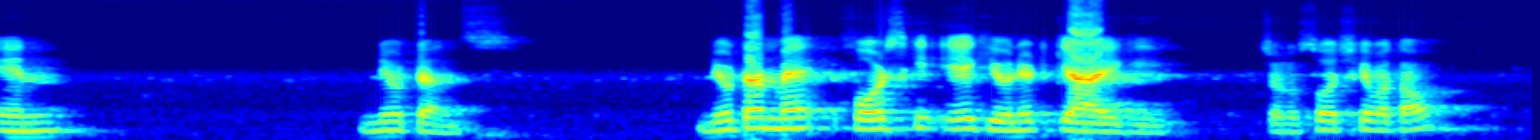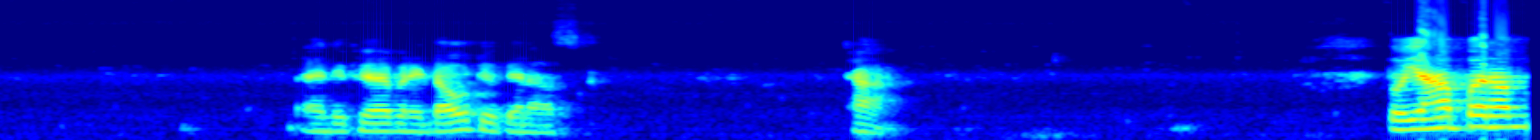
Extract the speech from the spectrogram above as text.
in newtons newton में फोर्स की एक यूनिट क्या आएगी चलो सोच के बताओ and if you have any doubt you can ask हाँ तो यहाँ पर हम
